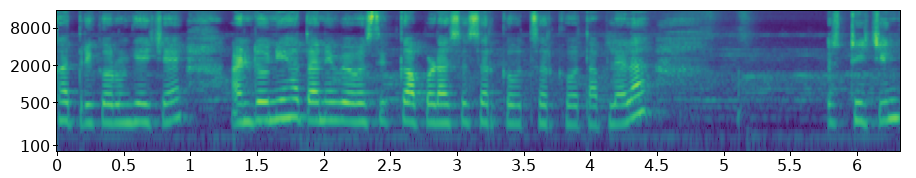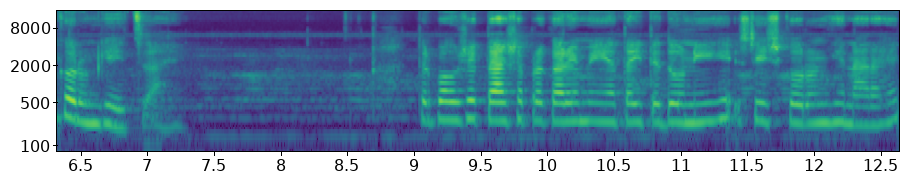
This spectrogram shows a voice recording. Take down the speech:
खात्री करून घ्यायची आहे. आणि दोन्ही हाताने व्यवस्थित कापड असं सरकवत सरकवत आपल्याला स्टिचिंग करून घ्यायचं आहे. तर पाहू शकता अशा प्रकारे मी आता इथे दोन्ही स्टिच करून घेणार आहे.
